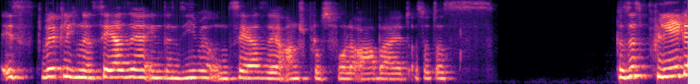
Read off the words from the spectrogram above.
ist wirklich eine sehr, sehr intensive und sehr, sehr anspruchsvolle Arbeit. Also das, das ist Pflege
